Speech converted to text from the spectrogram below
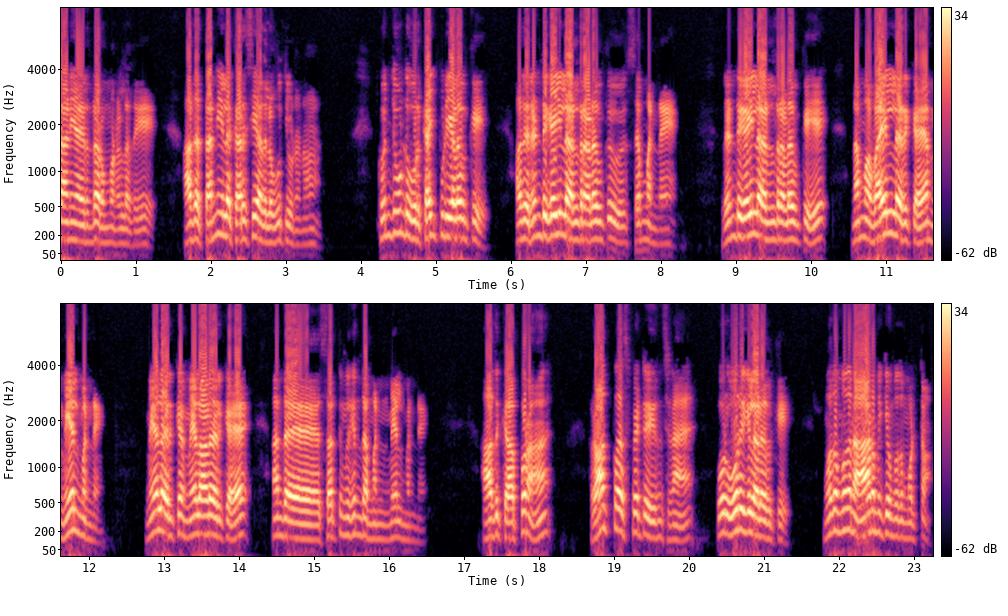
சாணியாக இருந்தால் ரொம்ப நல்லது. அதை தண்ணியில் கரைசி அதில் ஊற்றி விடணும். கொஞ்சோண்டு ஒரு கைப்பிடி அளவுக்கு அது ரெண்டு கையில் அள்ளுற அளவுக்கு செம்மண் ரெண்டு கையில் அள்ளுற அளவுக்கு நம்ம வயலில் இருக்க மேல் மண் மேலே இருக்க மேலாட இருக்க அந்த சத்து மிகுந்த மண் மேல் மண். அதுக்கப்புறம் ராக் பாஸ்பேட் இருந்துச்சுன்னா ஒரு ஒரு கிலோ அளவுக்கு. முத முதல்ல ஆரம்பிக்கும் போது மட்டும்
